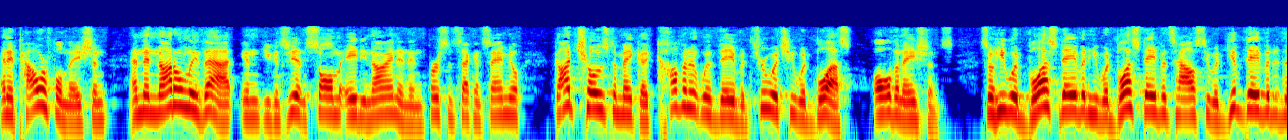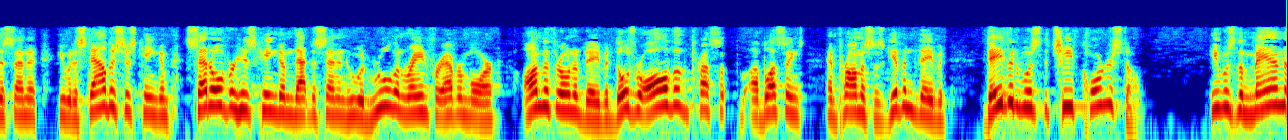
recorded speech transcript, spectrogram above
and a powerful nation. And then not only that, in, you can see it in Psalm 89 and in 1st and 2nd Samuel, God chose to make a covenant with David through which he would bless all the nations. So he would bless David, he would bless David's house, he would give David a descendant, he would establish his kingdom, set over his kingdom that descendant who would rule and reign forevermore on the throne of David. Those were all the uh, blessings and promises given to David. David was the chief cornerstone. He was the man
